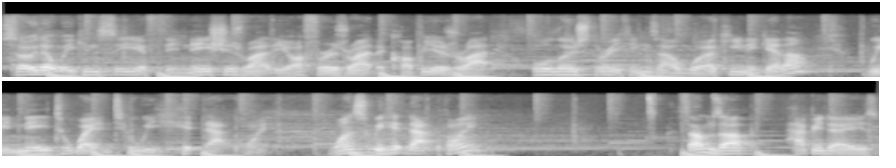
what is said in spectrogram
so that we can see if the niche is right, the offer is right, the copy is right, all those three things are working together, we need to wait until we hit that point. Once we hit that point, thumbs up, happy days,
